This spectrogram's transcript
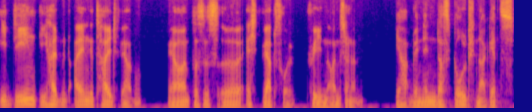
Ideen, die halt mit allen geteilt werden. Ja, das ist äh, echt wertvoll für jeden Einzelnen ja, wir nennen das Gold Nuggets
